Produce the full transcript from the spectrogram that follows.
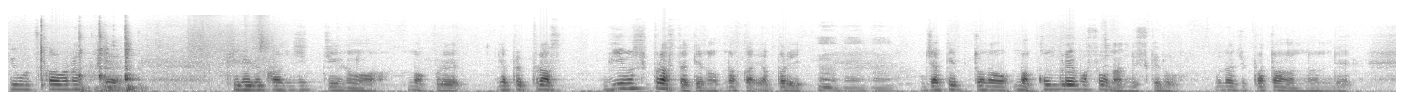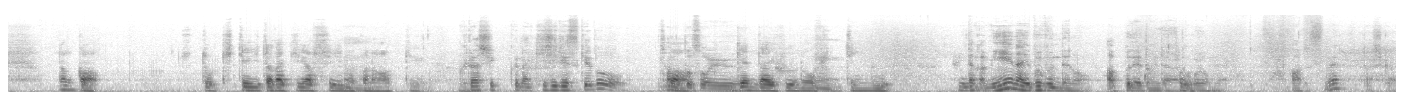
気を使わなくて着れる感じっていうのはまあこれやっぱりプラスビームスプラスだけのなんかやっぱりうんうん。ジャケットのまあコンブレもそうなんですけど同じパターンなんでなんかちょっと着ていただきやすいのかなっていう、クラシックな生地ですけどちゃんとそういう、現代風のフィッティング、なんか見えない部分でのアップデートみたいなところもあるんですね。確か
